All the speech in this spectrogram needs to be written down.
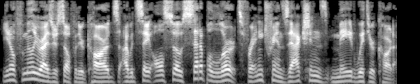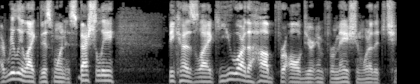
you know, familiarize yourself with your cards. I would say also set up alerts for any transactions made with your card. I really like this one especially because like you are the hub for all of your information. What are the ch-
